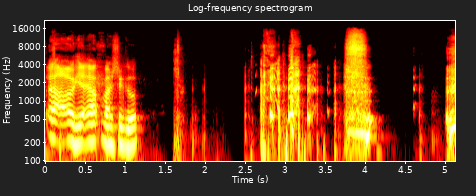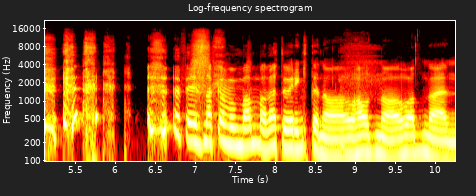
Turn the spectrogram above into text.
Ja, ok, ja, vær så god. Jeg snakka med mamma, vet du, hun ringte nå, hun hadde nå, hun hadde nå en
